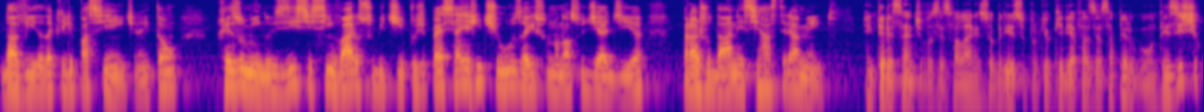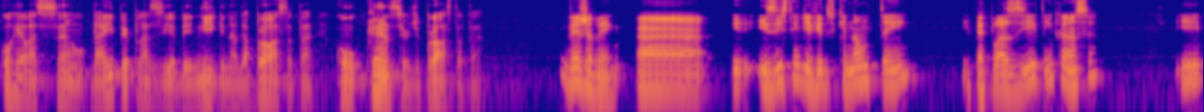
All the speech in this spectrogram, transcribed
da vida daquele paciente. Né? Então, resumindo, existe sim vários subtipos de PSA e a gente usa isso no nosso dia a dia para ajudar nesse rastreamento. É interessante vocês falarem sobre isso, porque eu queria fazer essa pergunta. Existe correlação da hiperplasia benigna da próstata com o câncer de próstata? Veja bem, uh, existem indivíduos que não têm hiperplasia e têm câncer, e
